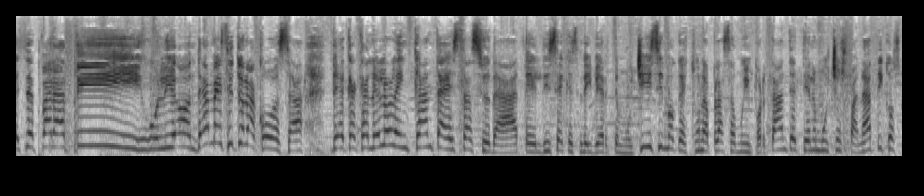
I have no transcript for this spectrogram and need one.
Ese es para ti, Julián. Déjame decirte una cosa. De que a Canelo le encanta esta ciudad. Él dice que se divierte muchísimo, que es una plaza muy importante, tiene muchos fanáticos,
